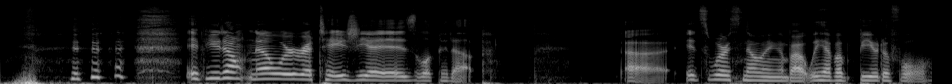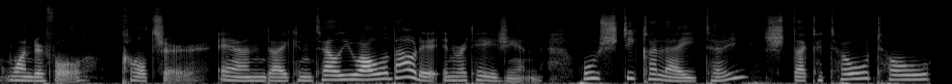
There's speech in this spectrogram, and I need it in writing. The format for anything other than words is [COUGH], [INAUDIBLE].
[LAUGHS] if you don't know where Rhatasia is, look it up. Uh, it's worth knowing about. We have a beautiful, wonderful culture, and I can tell you all about it in Rhatasian. Hostikalaite stakato to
